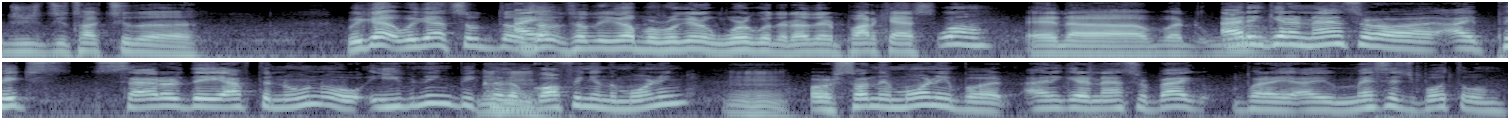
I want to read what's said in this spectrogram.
Did you, did you talk to the? We got we got some, I- something up, but we're gonna work with another podcast. Well, and uh, but I didn't get an answer. Uh, I pitched Saturday afternoon or evening because Mm-hmm. I'm golfing in the morning, or Sunday morning, but I didn't get an answer back. But I, I messaged both of them.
